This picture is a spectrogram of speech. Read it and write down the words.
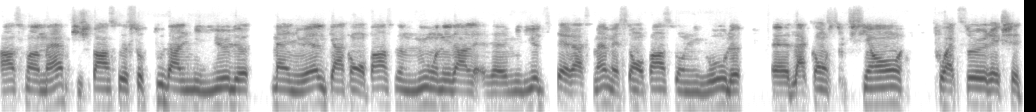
en ce moment, puis je pense là, surtout dans le milieu là, manuel, quand on pense, là, nous, on est dans le, le milieu du terrassement, mais si on pense au niveau là, euh, de la construction, toiture, etc.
